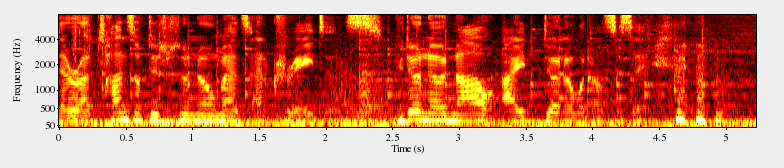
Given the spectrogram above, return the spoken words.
there are tons of digital nomads and creators. If you don't know now, I don't know what else to say.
